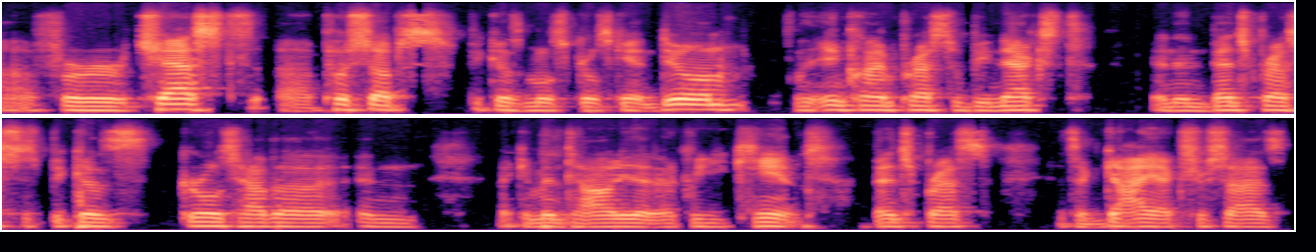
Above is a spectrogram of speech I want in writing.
Uh, for chest, uh, push-ups because most girls can't do them. The incline press would be next, and then bench press just because girls have a and like a mentality that you can't bench press. It's a guy exercise.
